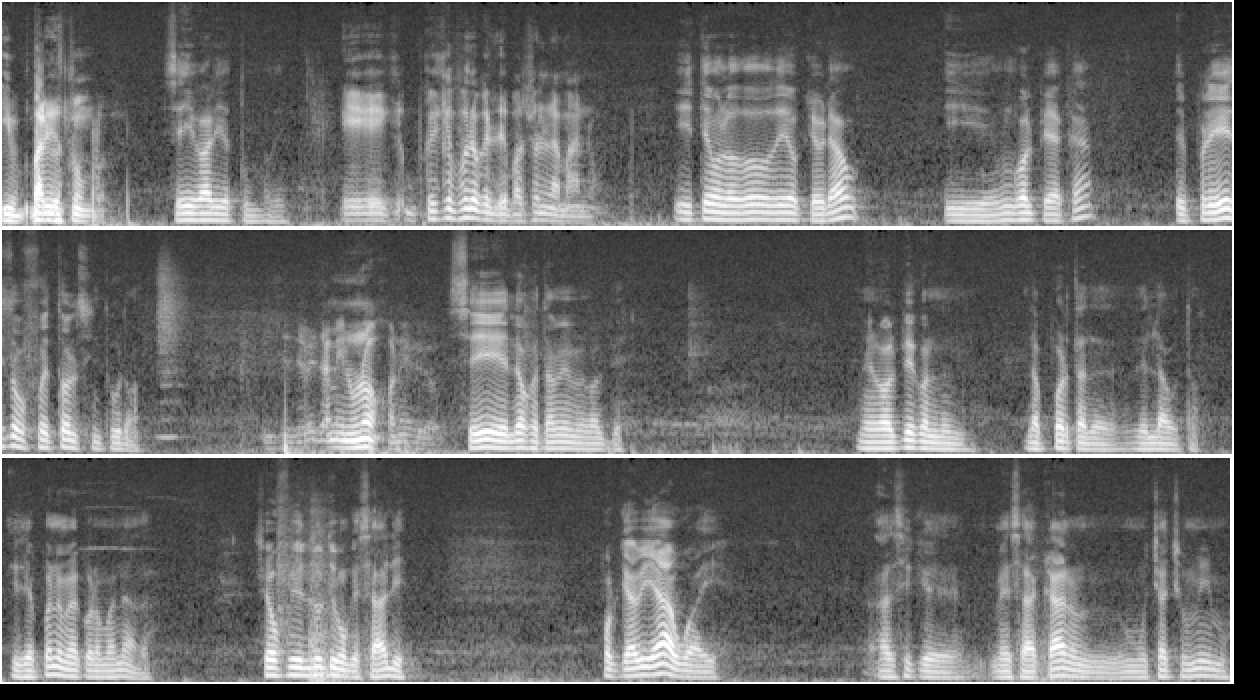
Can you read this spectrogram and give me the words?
Y varios tumbos? Sí, varios tumbos. Eh, ¿qué, qué fue lo que te pasó en la mano? Y tengo los dos dedos quebrados y un golpe acá. El eso fue todo el cinturón. Y se te ve también un ojo negro. Sí, el ojo también me golpeé. Me golpeé con la puerta de- del auto. Y después no me acuerdo más nada. Yo fui el último que salí. Porque había agua ahí. Así que me sacaron los muchachos mismos.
